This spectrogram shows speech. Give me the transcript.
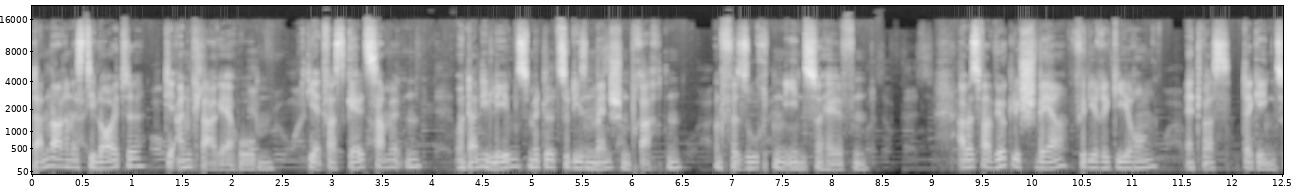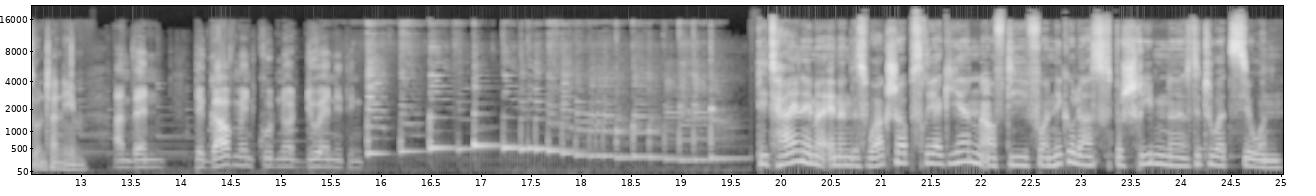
Dann waren es die Leute, die Anklage erhoben, die etwas Geld sammelten und dann die Lebensmittel zu diesen Menschen brachten und versuchten, ihnen zu helfen. Aber es war wirklich schwer für die Regierung, etwas dagegen zu unternehmen. And then the government could not do anything. Die TeilnehmerInnen des Workshops reagieren auf die von Nicolas beschriebene Situation.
